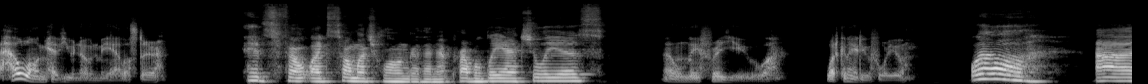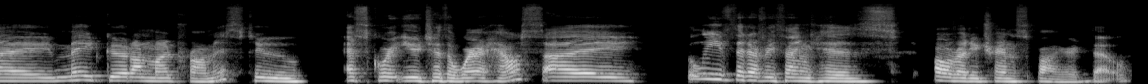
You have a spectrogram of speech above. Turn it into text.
How long have you known me, Aleister? It's felt like so much longer than it probably actually is. Only for you. What can I do for you? Well, I made good on my promise to escort you to the warehouse. I believe that everything has already transpired, though.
